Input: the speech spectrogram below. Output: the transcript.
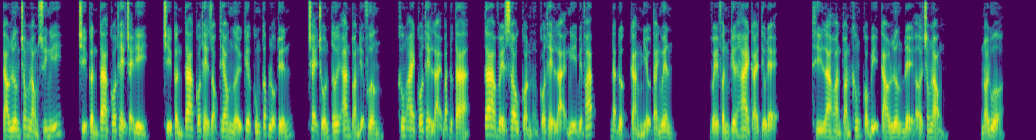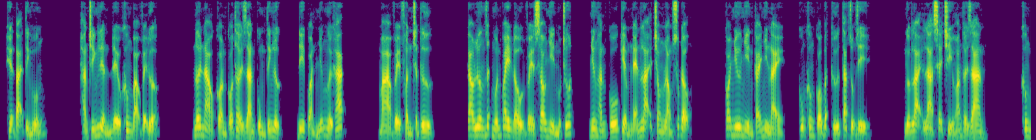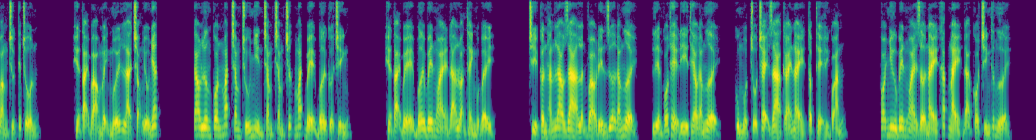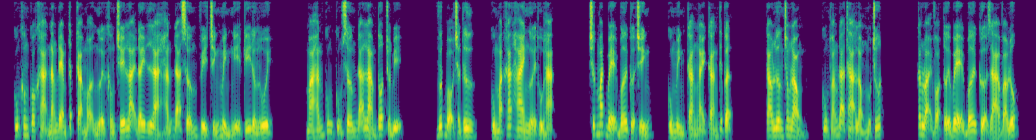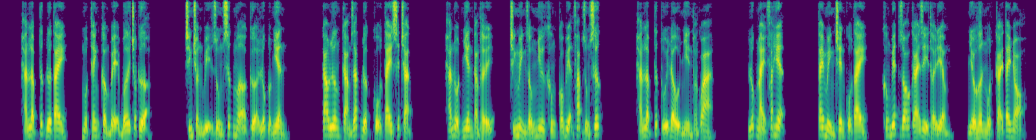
Cao lương trong lòng suy nghĩ, chỉ cần ta có thể chạy đi, chỉ cần ta có thể dọc theo người kia cung cấp lộ tuyến, chạy trốn tới an toàn địa phương, không ai có thể lại bắt được ta ta về sau còn có thể lại nghĩ biện pháp, đạt được càng nhiều tài nguyên. Về phần kia hai cái tiểu đệ, thì là hoàn toàn không có bị cao lương để ở trong lòng. Nói đùa, hiện tại tình huống, hắn chính liền đều không bảo vệ được. Nơi nào còn có thời gian cùng tinh lực đi quản những người khác, mà về phần trần tư cao lương rất muốn quay đầu về sau nhìn một chút, nhưng hắn cố kiềm nén lại trong lòng xúc động. Coi như nhìn cái nhìn này, cũng không có bất cứ tác dụng gì. Ngược lại là sẽ chỉ hoãn thời gian, không bằng trực tiếp trốn. Hiện tại bảo mệnh mới là trọng yếu nhất. Cao lương con mắt chăm chú nhìn chằm chằm trước mắt bể bơi cửa chính. Hiện tại bể bơi bên ngoài đã loạn thành một bầy. Chỉ cần hắn lao ra lẫn vào đến giữa đám người, liền có thể đi theo đám người, cùng một chỗ chạy ra cái này tập thể hình quán. Coi như bên ngoài giờ này khắc này đã có chính thức người, cũng không có khả năng đem tất cả mọi người khống chế lại, đây là hắn đã sớm vì chính mình nghĩ kỹ đường lui mà hắn cũng cũng sớm đã làm tốt chuẩn bị. Vứt bỏ chân tư, cùng mặt khác hai người thủ hạ. Trước mắt bể bơi cửa chính, cùng mình càng ngày càng tiếp cận. Cao lương trong lòng cũng thoáng đã thả lỏng một chút. Các loại vọt tới bể bơi cửa ra vào lúc, hắn lập tức đưa tay, một thanh cầm bể bơi chốt cửa. Chính chuẩn bị dùng sức mở cửa lúc đột nhiên, cao lương cảm giác được cổ tay siết chặt. Hắn đột nhiên cảm thấy, chính mình giống như không có biện pháp dùng sức. Hắn lập tức túi đầu nhìn thoáng qua. Lúc này phát hiện, tay mình trên cổ tay, không biết rõ cái gì thời điểm, nhiều hơn một cái tay nhỏ.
